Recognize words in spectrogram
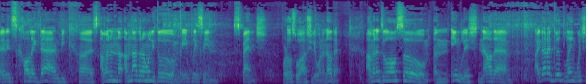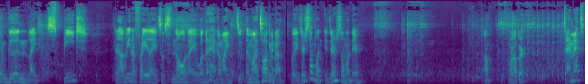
and it's called like that because I'm gonna not, I'm not gonna only do gameplays in Spanish for those who actually want to know that. I'm gonna do also in English now that I got a good language and good like speech. And not being afraid like to know like what the heck am I am I talking about? Wait, is there someone? Is there someone there? Oh, more upper. Damn it!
